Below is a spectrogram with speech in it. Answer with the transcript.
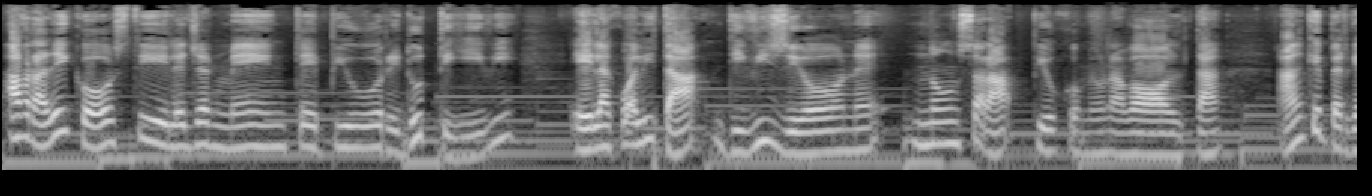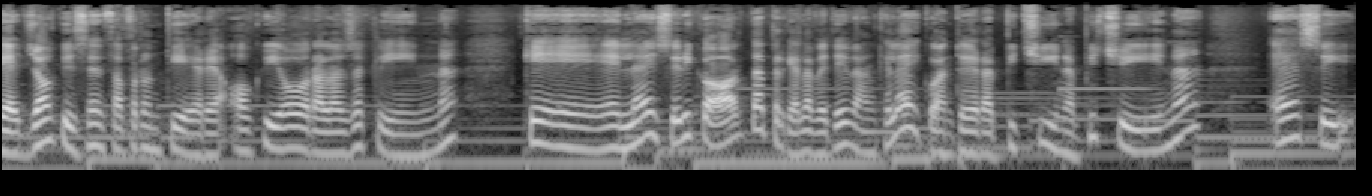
avrà dei costi leggermente più riduttivi e la qualità di visione non sarà più come una volta, anche perché Giochi senza frontiere, ho qui ora la Jacqueline, che lei si ricorda perché la vedeva anche lei quando era piccina piccina eh sì,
